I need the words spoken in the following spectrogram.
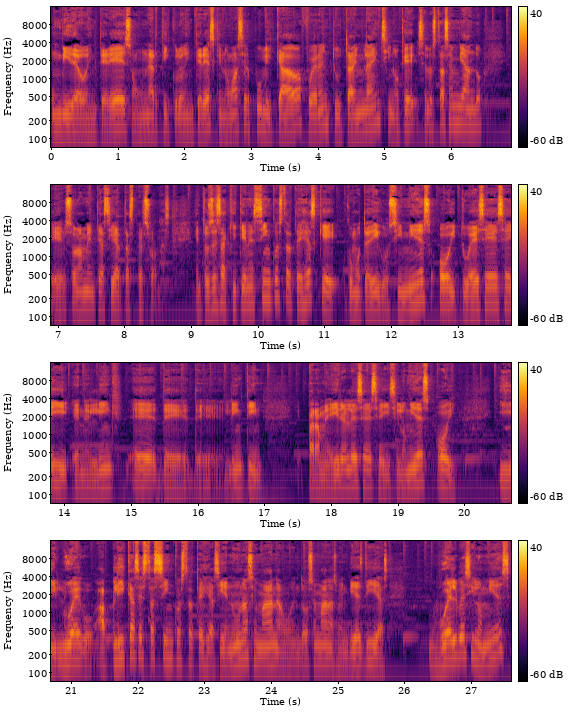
un video de interés o un artículo de interés que no va a ser publicado afuera en tu timeline, sino que se lo estás enviando eh, solamente a ciertas personas. Entonces aquí tienes cinco estrategias que, como te digo, si mides hoy tu SSI en el link eh, de, de LinkedIn para medir el SSI, si lo mides hoy, y luego aplicas estas cinco estrategias y en una semana o en dos semanas o en diez días vuelves y lo mides,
